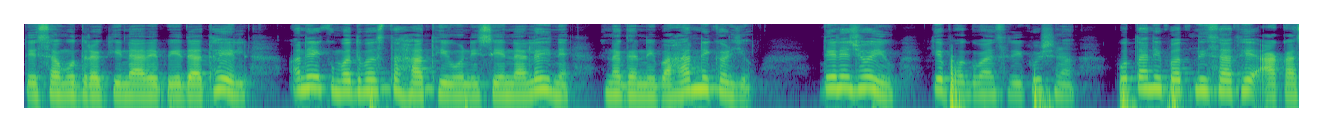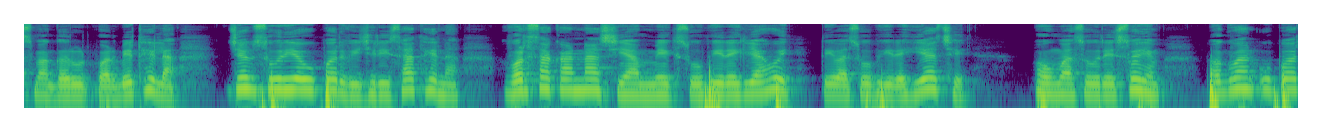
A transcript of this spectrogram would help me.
તે સમુદ્ર કિનારે પેદા થયેલ અનેક મધમસ્ત હાથીઓની સેના લઈને નગરની બહાર નીકળ્યો. તેણે જોયું કે ભગવાન શ્રી કૃષ્ણ પોતાની પત્ની સાથે આકાશમાં ગરુડ પર બેઠેલા, જેમ સૂર્ય ઉપર વીજળી સાથેના વર્ષાકાળના શ્યામ મેઘ શોભી રહ્યા હોય તેવા શોભી રહ્યા છે. ભૌમાસુરે સ્વયં ભગવાન ઉપર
